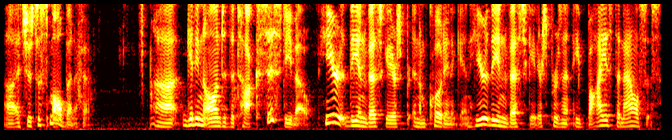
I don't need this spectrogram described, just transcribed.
uh, it's just a small benefit. Uh, getting on to the toxicity, though, here the investigators, and I'm quoting again, here the investigators present a biased analysis.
